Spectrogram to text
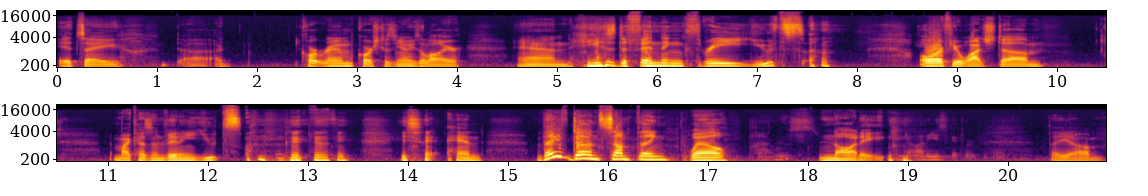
it's a, uh, a courtroom, of course, because, you know, he's a lawyer, and he is defending three youths. or if you watched, um, my cousin Vinny, Utes. And they've done something, well, Gross. naughty. Naughty is a good word for that. They, um,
